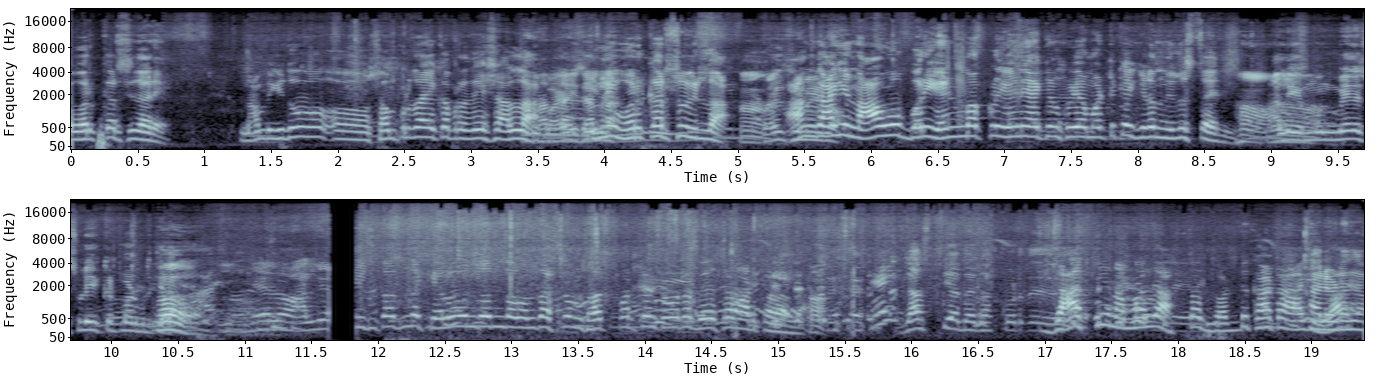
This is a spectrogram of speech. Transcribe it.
ವರ್ಕರ್ಸ್ ಇದ್ದಾರೆ ನಮ್ದು ಇದು ಸಾಂಪ್ರದಾಯಿಕ ಪ್ರದೇಶ ಅಲ್ಲ. ಇಲ್ಲಿ ವರ್ಕರ್ಸು ಇಲ್ಲ. ಹಂಗಾಗಿ ನಾವು ಬರೀ ಹೆಣ್ಮಕ್ಳು ಏನೇ ಹಾಕೊಂಡು ಕುಯ್ಯೋ ಮಟ್ಟಕ್ಕೆ ಗಿಡ ನಿಲ್ಲಿಸ್ತಾ ಇದೀವಿ. ಅಲ್ಲಿ ಮುಂದ್ ಮೇಲೆ ಸುಳಿ ಕಟ್ ಮಾಡ್ಬಿಡ್ತೀವಿ ಇಂಥದ್ನ ಕೆಲವೊಂದೊಂದು ಒಂದಷ್ಟು ಒಂದು ಹತ್ತು ಪರ್ಸೆಂಟ್ ಹೋದ್ರೆ ಬೇಸರ ಮಾಡ್ಕೊಳ್ಳಲ್ಲ. ಜಾಸ್ತಿ ಆದಾಗ ಜಾಸ್ತಿ ನಮ್ಮಲ್ಲಿ ಅಷ್ಟ ದೊಡ್ಡ ಕಾಟ ಆಗಿಲ್ಲ.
